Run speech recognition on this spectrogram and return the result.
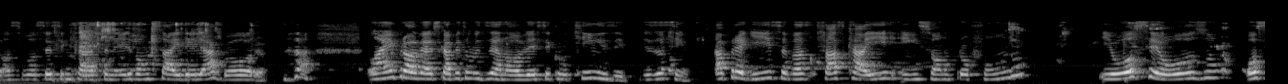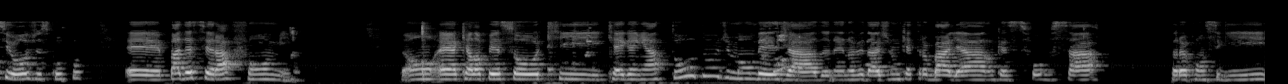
Então, se você se encaixa nele, vamos sair dele agora. Lá em Provérbios capítulo 19, versículo 15, diz assim: A preguiça faz cair em sono profundo, e o ocioso, ocioso, desculpa, é, padecerá fome. Então, é aquela pessoa que quer ganhar tudo de mão beijada, né? Na verdade, não quer trabalhar, não quer se esforçar para conseguir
